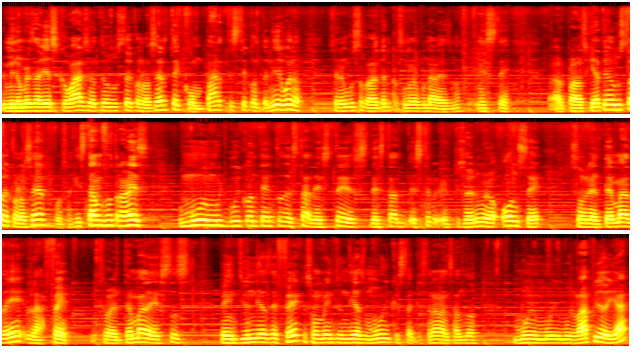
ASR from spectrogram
Mi nombre es David Escobar. Si no tengo gusto de conocerte, comparte este contenido. Y bueno, será un gusto conocerte en persona alguna vez, ¿no? Este, para los que ya tengo gusto de conocer, pues aquí estamos otra vez muy, muy, muy contento de, esta, de, este, de, esta, este episodio número 11 sobre el tema de la fe, sobre el tema de estos 21 días de fe, que son 21 días muy, que, están, que están avanzando muy, muy, muy rápido ya.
